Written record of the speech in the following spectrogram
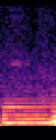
嗯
